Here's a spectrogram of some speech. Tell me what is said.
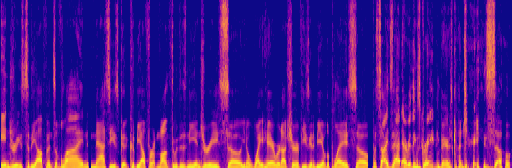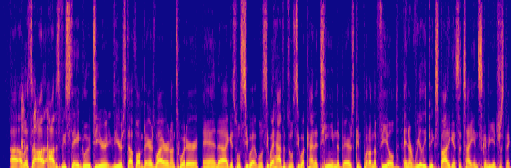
injuries to the offensive line. Massie's could be out for a month with his knee injury. So, you know, Whitehair, we're not sure if he's going to be able to play. So, besides that, everything's great in Bears country. so, uh, Alyssa, I'll, I'll just be staying glued to your your stuff on Bears Wire and on Twitter, and uh, I guess we'll see what we'll see what happens. We'll see what kind of team the Bears can put on the field in a really big spot against the Titans. It's going to be interesting.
